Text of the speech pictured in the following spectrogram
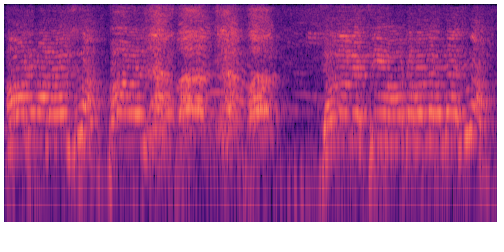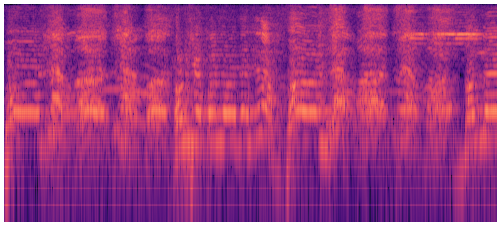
আমাদের মানুষ জিন্দাবাদ। জননেত্রী মমতা বন্দ্যোপাধ্যায় জিন্দাবাদ। অভিষেক বন্দ্যোপাধ্যায় জিন্দাবাদ। বন্দে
